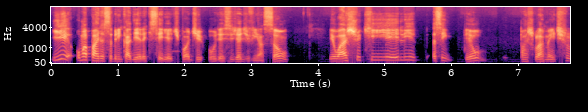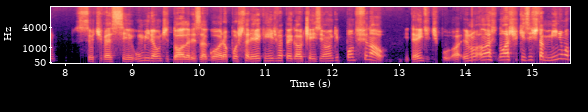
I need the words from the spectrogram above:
E uma parte dessa brincadeira que seria tipo o desse de adivinhação, eu acho que ele, assim, eu particularmente, se eu tivesse um milhão de dólares agora, eu apostaria que a gente vai pegar o Chase Young ponto final. Entende? Tipo, eu não, não acho que exista a mínima.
